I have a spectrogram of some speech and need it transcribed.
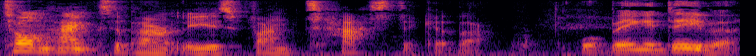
Tom Hanks apparently is fantastic at that. What being a diva?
